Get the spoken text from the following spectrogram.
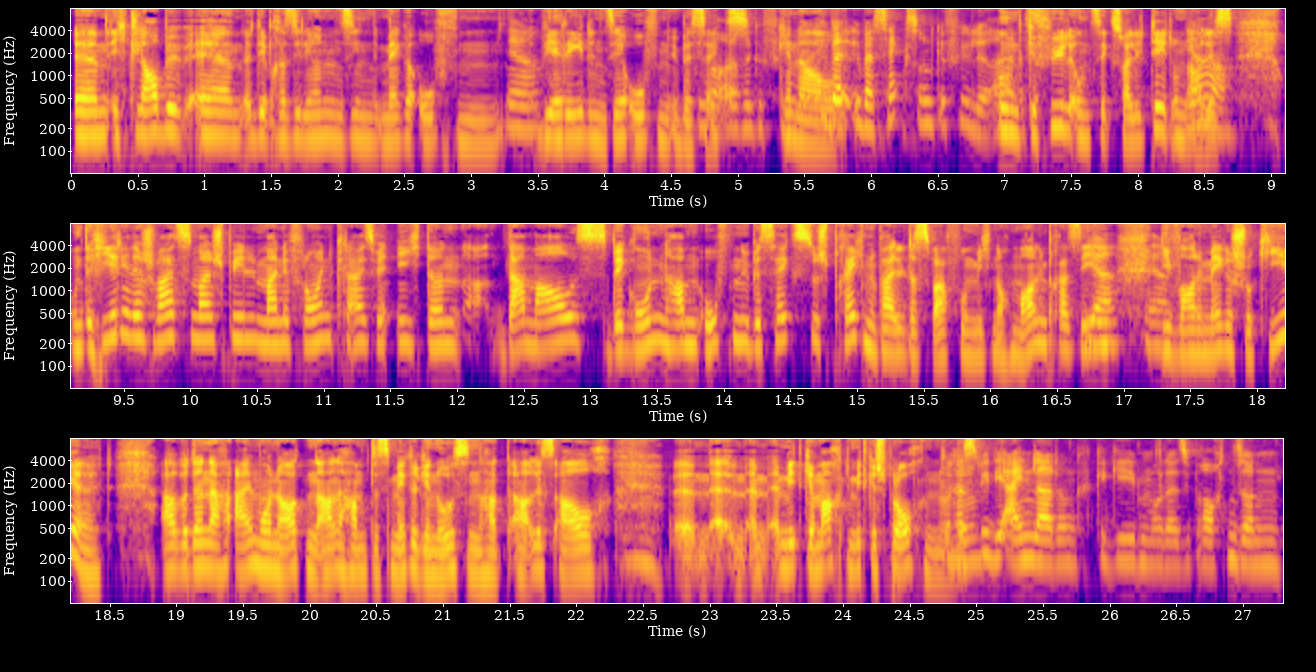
Ähm, ich glaube, ähm, die Brasilianer sind mega offen. Ja. Wir reden sehr offen über Sex. Über eure Gefühle. Genau. Über, über Sex und Gefühle. Ah, und Gefühle und Sexualität und Ja. alles. Und hier in der Schweiz zum Beispiel, meine Freundkreis, wenn ich dann damals begonnen habe, offen über Sex zu sprechen, weil das war für mich nochmal in Brasilien, ja. die waren mega schockiert. Aber dann nach einem Monat, alle haben das mega genossen, hat alles auch ähm, ähm, mitgemacht, mitgesprochen. Du oder? hast wie die Einladung gegeben oder sie brauchten so einen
